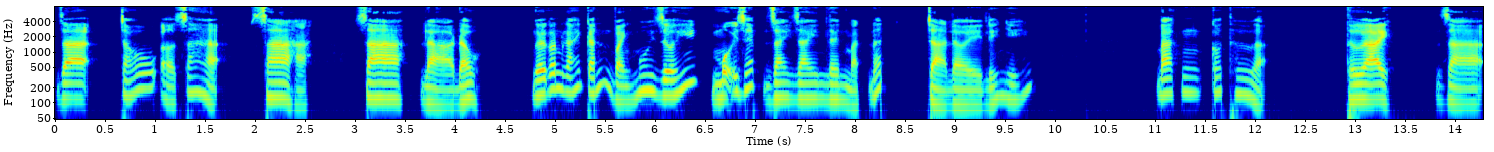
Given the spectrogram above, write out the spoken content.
Dạ, cháu ở xa ạ. Xa hả? Xa là ở đâu? Người con gái cắn vành môi dưới, mũi dép day day lên mặt đất, trả lời lý nhí. Bác có thư ạ? Thư ai? Dạ,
